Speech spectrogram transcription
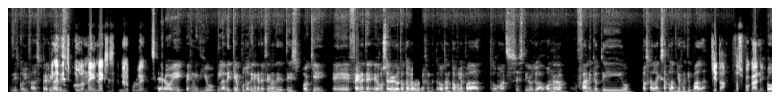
δύσκολη φάση. Πρέπει είναι να δεις δύσκολο, ναι, είναι εξεζητημένο πολύ. σε ροή παιχνιδιού, δηλαδή και που το δίνει κατευθείαν ο διαιτητής. Οκ. Ε, φαίνεται, εγώ σε ροή όταν το βλέπα το, παιχνίδι, όταν το, βλέπα το μάτς στη ροή του αγώνα, φάνηκε ότι ο Πασχαλάκης απλά διώχνει την μπάλα. Κοίτα, θα σου πω κάτι. Το,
